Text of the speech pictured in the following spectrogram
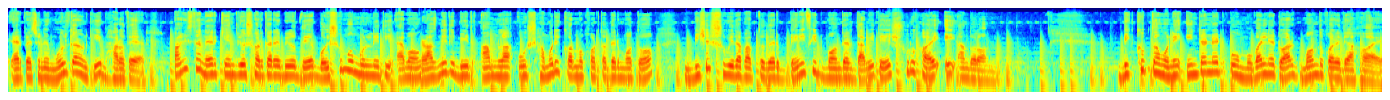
এর পেছনে মূল কারণ কি ভারতের? পাকিস্তানের কেন্দ্রীয় সরকারের বিরুদ্ধে বৈষম্য মূলনীতি এবং রাজনীতিবিদ আমলা ও সামরিক কর্মকর্তাদের মতো বিশেষ সুবিধাপ্রাপ্তদের বেনিফিট বন্ধের দাবিতে শুরু হয় এই আন্দোলন। বিক্ষোভ দমনে ইন্টারনেট ও মোবাইল নেটওয়ার্ক বন্ধ করে দেওয়া হয়।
